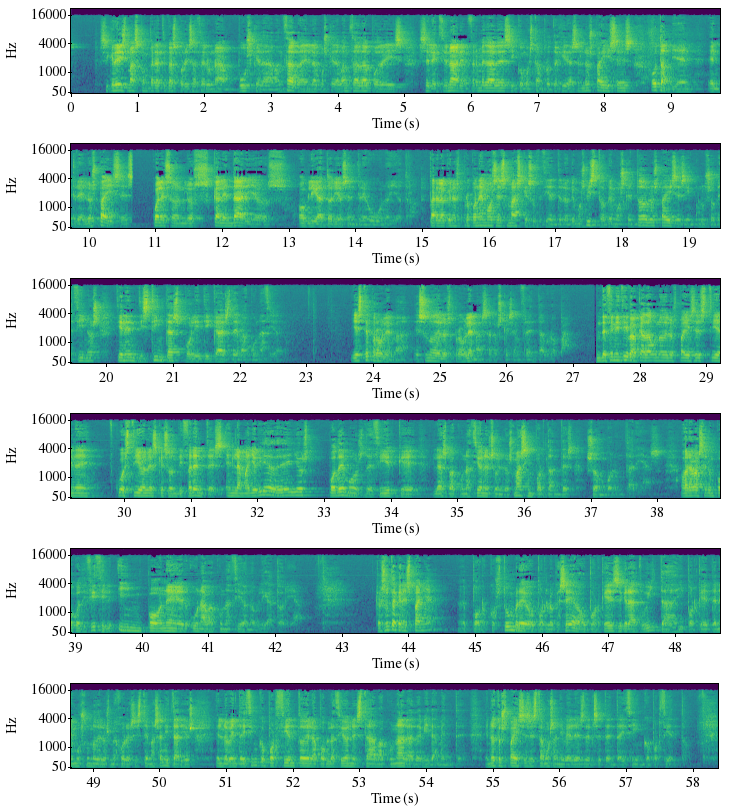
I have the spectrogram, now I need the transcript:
Si queréis más comparativas podéis hacer una búsqueda avanzada. En la búsqueda avanzada podéis seleccionar enfermedades y cómo están protegidas en los países o también entre los países. ¿Cuáles son los calendarios obligatorios entre uno y otro? Para lo que nos proponemos es más que suficiente. Lo que hemos visto, vemos que en todos los países, incluso vecinos, tienen distintas políticas de vacunación. Y este problema es uno de los problemas a los que se enfrenta Europa. En definitiva, cada uno de los países tiene cuestiones que son diferentes. En la mayoría de ellos podemos decir que las vacunaciones o en los más importantes son voluntarias. Ahora va a ser un poco difícil imponer una vacunación obligatoria. Resulta que en España eh, por costumbre o por lo que sea, o porque es gratuita y porque tenemos uno de los mejores sistemas sanitarios, el 95% de la población está vacunada debidamente. En otros países estamos a niveles del 75%.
